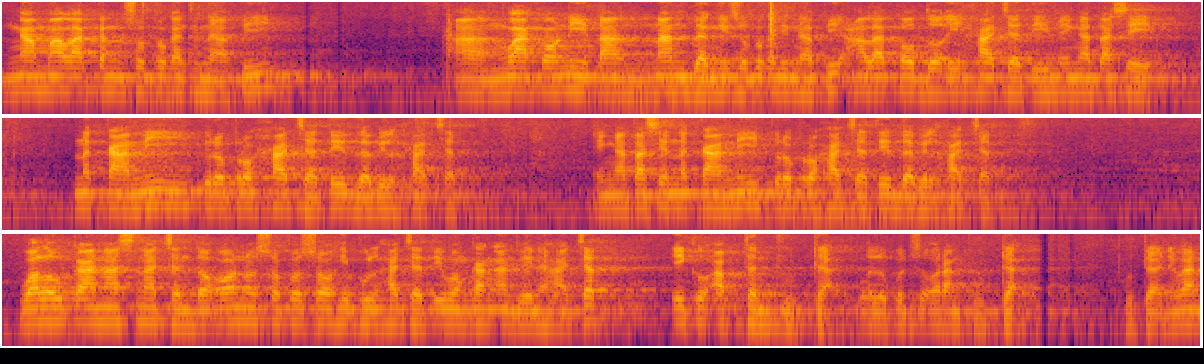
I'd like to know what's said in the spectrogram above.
ngamalaken sapa Kanjeng Nabi nglakoni nandangi sapa Kanjeng Nabi ala qadai hajatihim ing nekani pira-pira hajate dawil hajat ing atase nekani pira-pira hajate dzawil hajat. Walau kana senajan to ana sapa sahibul hajati wong kang anduweni hajat iku abdan budak walaupun seorang budak. Budak ini kan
